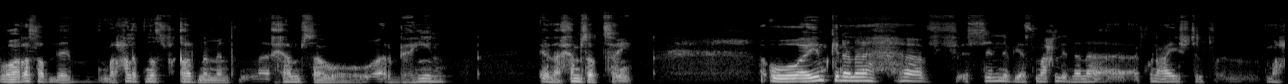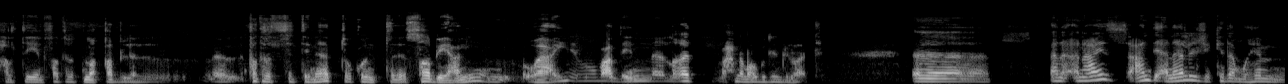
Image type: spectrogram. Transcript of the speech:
ورصد لمرحلة نصف قرن من 45 إلى 95 ويمكن أنا في السن بيسمح لي إن أنا أكون عايشت الف- المرحلتين فترة ما قبل فترة الستينات وكنت صبي يعني واعي وبعدين لغاية ما إحنا موجودين دلوقتي. آه، أنا أنا عايز عندي انالوجي كده مهم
